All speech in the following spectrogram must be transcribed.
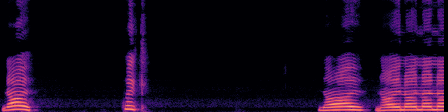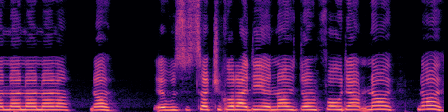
no. Quick. No, no, no, no, no, no, no, no, no, no. It was such a good idea. No, don't fall down. No, no.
